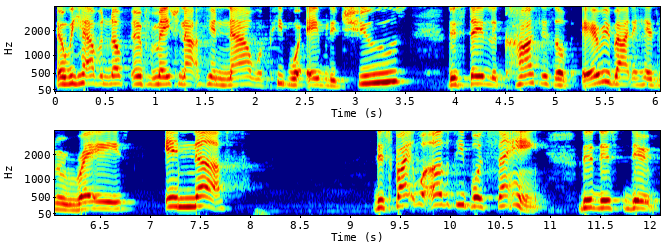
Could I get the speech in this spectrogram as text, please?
and we have enough information out here now where people are able to choose. The state of the conscience of everybody has been raised enough, despite what other people are saying. The, this, the,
